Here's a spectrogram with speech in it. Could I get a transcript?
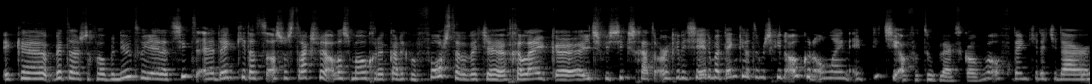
Ik uh, ben trouwens nog wel benieuwd hoe jij dat ziet. Uh, denk je dat als we straks weer alles mogen, dan kan ik me voorstellen dat je gelijk uh, iets fysieks gaat organiseren. Maar denk je dat er misschien ook een online editie af en toe blijft komen? Of denk je dat je daar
